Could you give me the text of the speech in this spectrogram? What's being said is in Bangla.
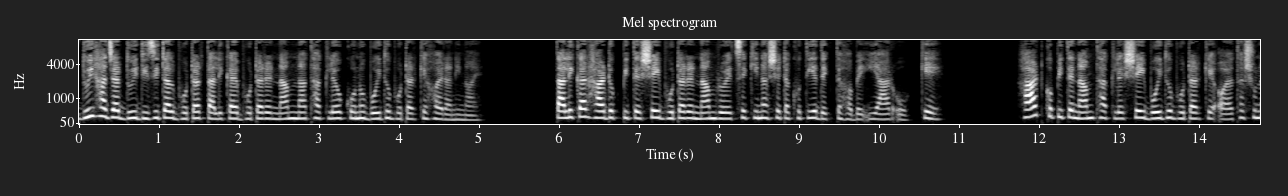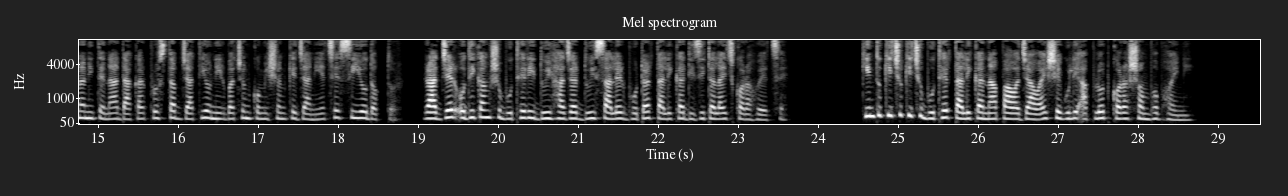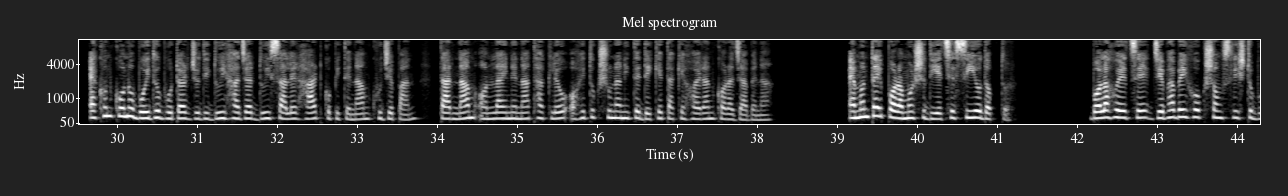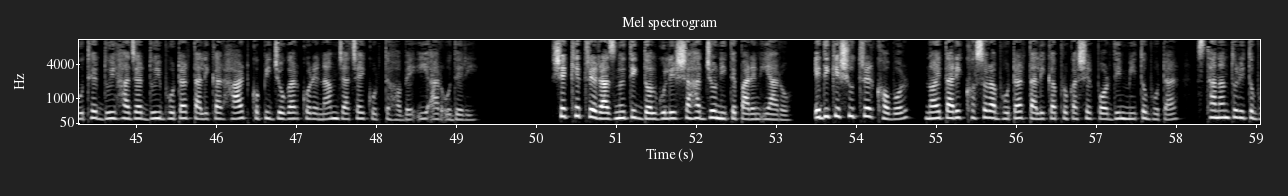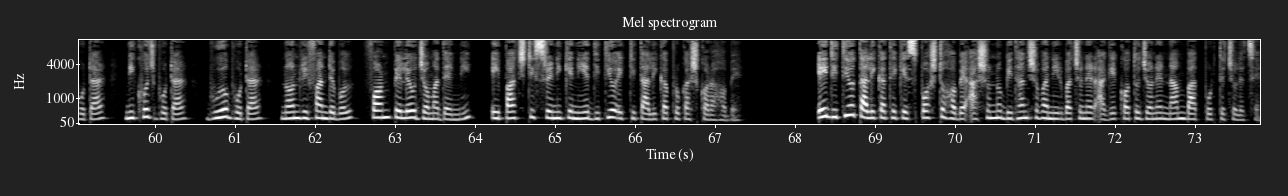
দুই হাজার দুই ডিজিটাল ভোটার তালিকায় ভোটারের নাম না থাকলেও কোনো বৈধ ভোটারকে হয়রানি নয়। তালিকার হার্ডকপিতে সেই ভোটারের নাম রয়েছে কিনা সেটা খতিয়ে দেখতে হবে ইয়ার ও কে হার্ড কপিতে নাম থাকলে সেই বৈধ ভোটারকে অযথা শুনানিতে না ডাকার প্রস্তাব জাতীয় নির্বাচন কমিশনকে জানিয়েছে সিও দপ্তর। রাজ্যের অধিকাংশ বুথেরই দুই হাজার দুই সালের ভোটার তালিকা ডিজিটালাইজ করা হয়েছে। কিন্তু কিছু কিছু বুথের তালিকা না পাওয়া যাওয়ায় সেগুলি আপলোড করা সম্ভব হয়নি। এখন কোনো বৈধ ভোটার যদি দুই হাজার দুই সালের হার্ড কপিতে নাম খুঁজে পান, তার নাম অনলাইনে না থাকলেও অহেতুক শুনানিতে ডেকে তাকে হয়রান করা যাবে না। এমনটাই পরামর্শ দিয়েছে সিও দপ্তর। বলা হয়েছে, যেভাবেই হোক সংশ্লিষ্ট বুথের দুই হাজার দুই ভোটার তালিকার হার্ড কপি জোগাড় করে নাম যাচাই করতে হবে ই আর ওদেরই। সেক্ষেত্রে রাজনৈতিক দলগুলির সাহায্য নিতে পারেন ইয়ারও এদিকে সূত্রের খবর, নয় তারিখ খসড়া ভোটার তালিকা প্রকাশের পরদিন মৃত ভোটার, স্থানান্তরিত ভোটার, নিখোঁজ ভোটার, ভুয়ো ভোটার নন রিফান্ডেবল ফর্ম পেলেও জমা দেননি, এই পাঁচটি শ্রেণীকে নিয়ে দ্বিতীয় একটি তালিকা প্রকাশ করা হবে। এই দ্বিতীয় তালিকা থেকে স্পষ্ট হবে আসন্ন বিধানসভা নির্বাচনের আগে কতজনের নাম বাদ পড়তে চলেছে।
